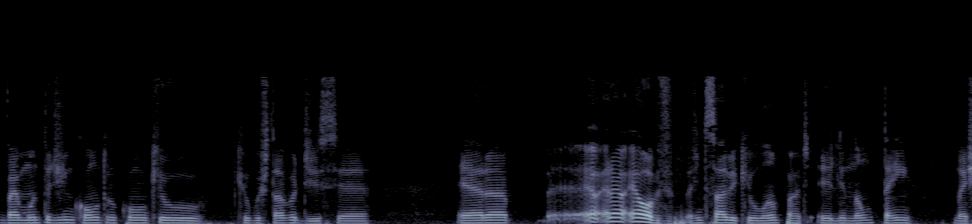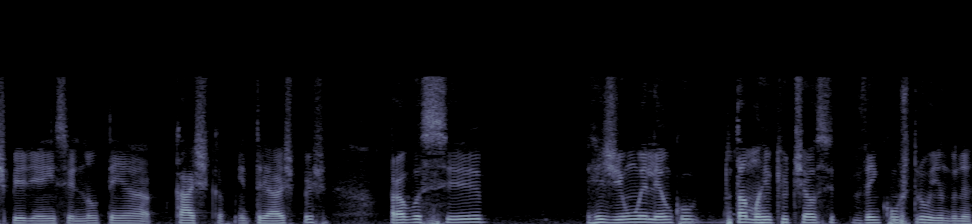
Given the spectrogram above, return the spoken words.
vai muito de encontro com o que o, que o Gustavo disse. É, era, é, era, é óbvio, a gente sabe que o Lampard ele não tem uma experiência, ele não tem a casca, entre aspas, para você reger um elenco do tamanho que o Chelsea vem construindo, né?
